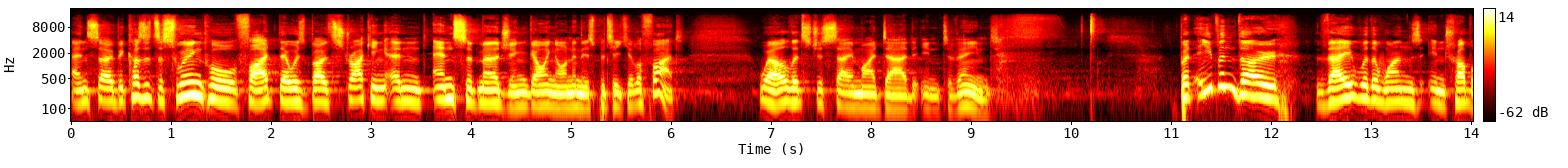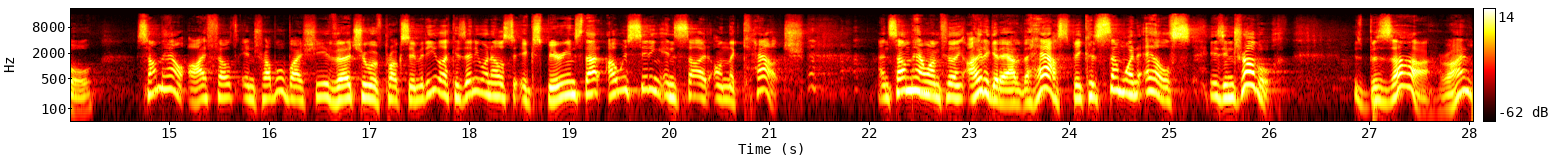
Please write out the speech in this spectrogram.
And so, because it's a swimming pool fight, there was both striking and, and submerging going on in this particular fight. Well, let's just say my dad intervened. But even though they were the ones in trouble, somehow I felt in trouble by sheer virtue of proximity. Like, has anyone else experienced that? I was sitting inside on the couch, and somehow I'm feeling I gotta get out of the house because someone else is in trouble. It was bizarre, right?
